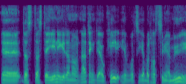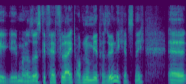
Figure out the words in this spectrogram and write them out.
äh, dass, dass derjenige dann auch nachdenkt, ja, okay, hier wurde sich aber trotzdem ja Mühe gegeben oder so, das gefällt vielleicht auch nur mir persönlich jetzt nicht. Äh,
